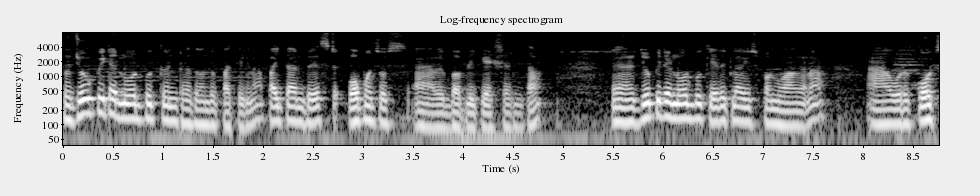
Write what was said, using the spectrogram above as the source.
ஸோ ஜூபிட்டர் நோட்புக்குன்றது வந்து பார்த்திங்கன்னா Python based open source web application தான். ஜூபிட்டர் நோட்புக் எதுக்கெலாம் யூஸ் பண்ணுவாங்கன்னா ஒரு கோட்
